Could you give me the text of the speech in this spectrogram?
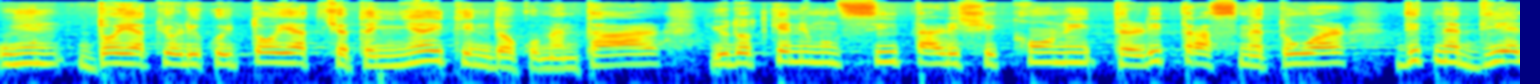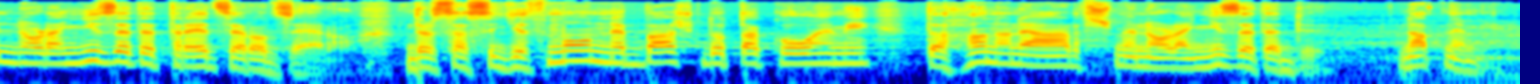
unë doja t'ju rikujtoja që të njëjtin dokumentar ju do të keni mundësi ta rishikoni të ritransmetuar ditën e diel në ora njëzet e tre zero zero, ndërsa si gjithmonë ne bashkë do të takohemi të hënën e ardhshme në ora njëzet e dy. Natën e mirë.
